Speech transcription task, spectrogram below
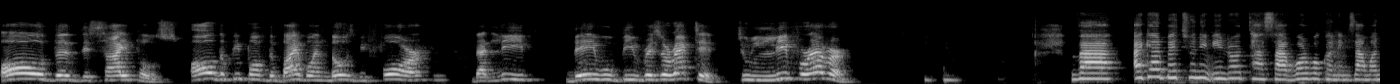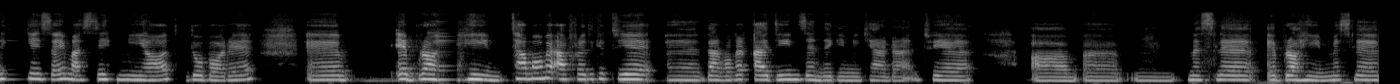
all the disciples, all the people of the Bible and those before that lived, they will be resurrected to live forever. و اگر بتونیم این رو تصور بکنیم زمانی که عیسی مسیح میاد دوباره ابراهیم تمام افرادی که توی در واقع قدیم زندگی می‌کردن توی مثل ابراهیم مثل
